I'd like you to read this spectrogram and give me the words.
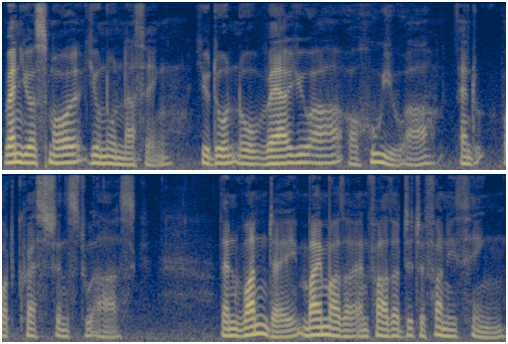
When you're small, you know nothing. You don't know where you are or who you are and what questions to ask. Then one day, my mother and father did a funny thing.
